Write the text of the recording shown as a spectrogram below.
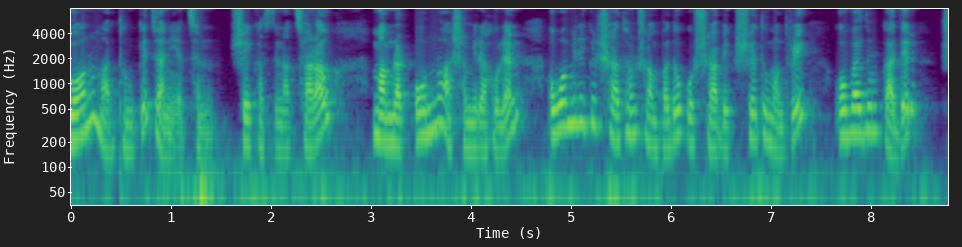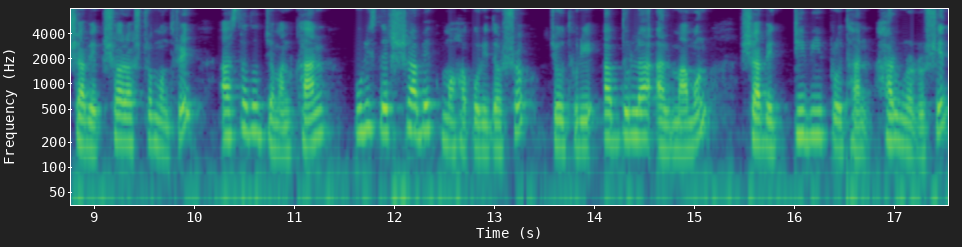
গণমাধ্যমকে জানিয়েছেন। শেখ হাসিনা ছাড়াও মামলার অন্য আসামিরা হলেন আওয়ামী লীগের সাধারণ সম্পাদক ও সাবেক সেতুমন্ত্রী ওবায়দুল কাদের, সাবেক স্বরাষ্ট্রমন্ত্রী আসাদুজ্জামান খান, পুলিশের সাবেক মহাপরিদর্শক চৌধুরী আবদুল্লাহ আল মামুন, সাবেক ডিবি প্রধান হারুনুর রশিদ,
